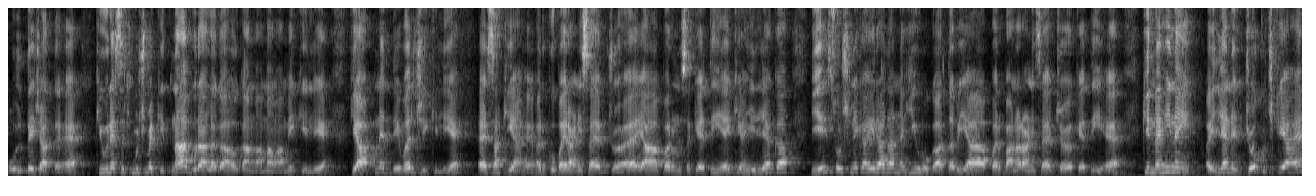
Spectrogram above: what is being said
बोलते जाते हैं कि उन्हें सचमुच में कितना बुरा लगा होगा मामा मामी के लिए कि आपने देवर जी के लिए ऐसा किया है। हरकू रानी साहब जो है, यहाँ पर उनसे कहती है कि अहिल्या का ये सोचने का इरादा नहीं होगा, तभी यहाँ पर बाना रानी साहब जो कहती है कि नहीं नहीं, अहिल्या ने जो कुछ किया है,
